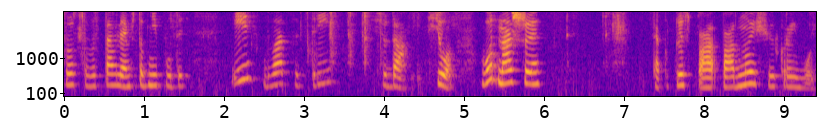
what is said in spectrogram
Просто выставляем, чтобы не путать. И 23 сюда. Все. Вот наши... Так, плюс по, по одной еще и краевой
